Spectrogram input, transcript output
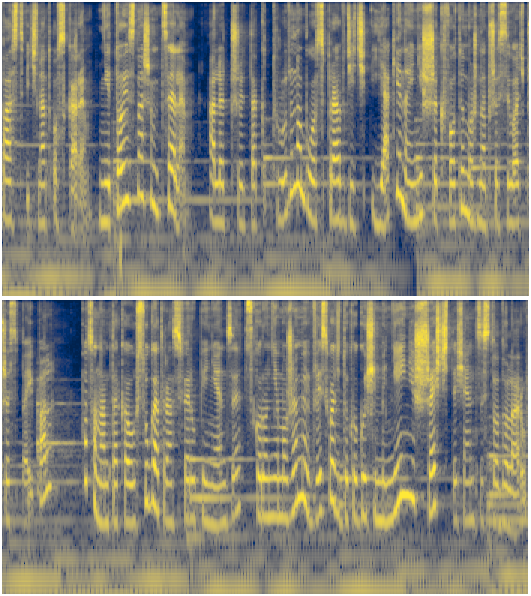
pastwić nad Oscarem. Nie to jest naszym celem. Ale czy tak trudno było sprawdzić, jakie najniższe kwoty można przesyłać przez PayPal? Po co nam taka usługa transferu pieniędzy, skoro nie możemy wysłać do kogoś mniej niż 6100 dolarów?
